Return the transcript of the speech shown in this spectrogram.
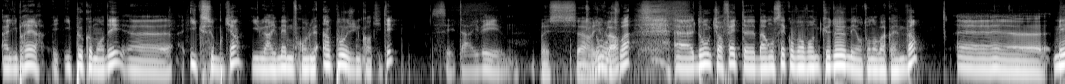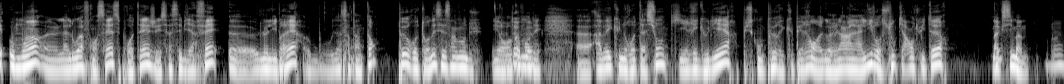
un libraire, il peut commander euh, X bouquins. Il lui arrive même qu'on lui impose une quantité. C'est arrivé Ouais, ça arrive là. fois. Euh, donc, en fait, euh, bah, on sait qu'on va en vendre que deux, mais on t'en envoie quand même 20. Euh, mais au moins, euh, la loi française protège, et ça c'est bien fait, euh, le libraire, au bout d'un certain temps, peut retourner ses invendus et à recommander. Euh, avec une rotation qui est régulière, puisqu'on peut récupérer en règle générale un livre sous 48 heures maximum. Oui.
